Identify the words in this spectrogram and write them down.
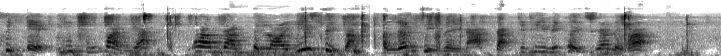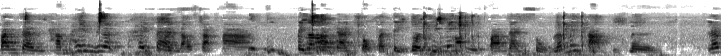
31จนทุกวันเนี้ย ความดันเป็น 120อะมันเรื่องจริงเลยนะ จากที่พี่ไม่เคยเชื่อเลยว่า มันจะทำให้เลือดให้แฟนเรากลับมา เป็นความดันปกติ โดยที่ไม่มีความดันสูงและไม่ต่ำอีกเลย แล้ว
